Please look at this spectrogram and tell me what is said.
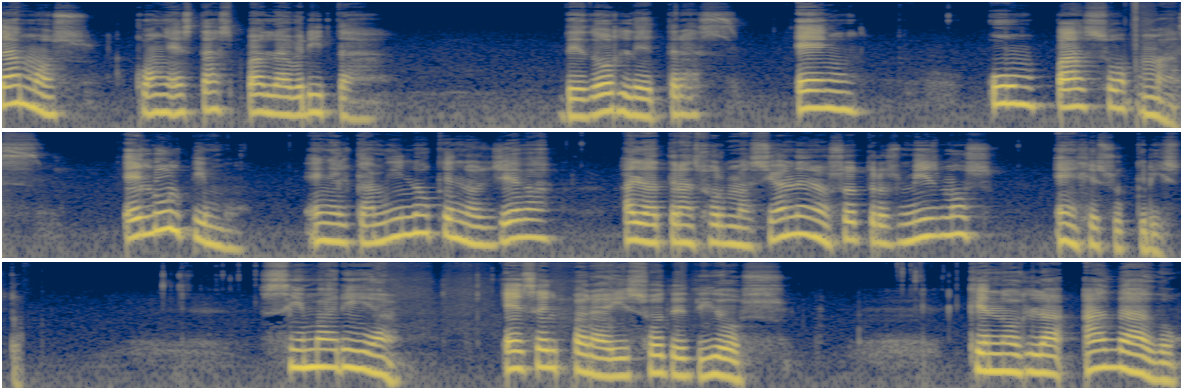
Damos con estas palabritas de dos letras en un paso más, el último en el camino que nos lleva a la transformación de nosotros mismos en Jesucristo. Si María es el paraíso de Dios que nos la ha dado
